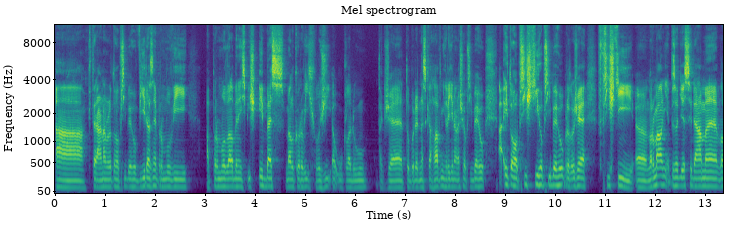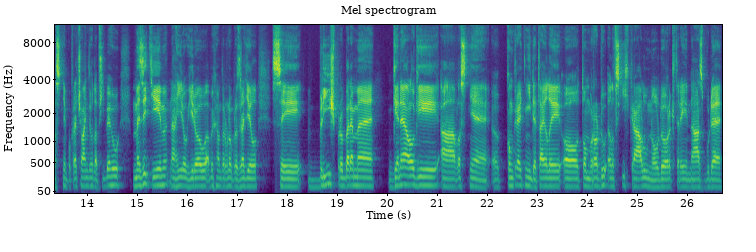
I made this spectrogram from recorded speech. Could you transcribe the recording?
a která nám do toho příběhu výrazně promluví a promluvila by nejspíš i bez Melkorových lží a úkladů. Takže to bude dneska hlavní hrdina našeho příběhu a i toho příštího příběhu, protože v příští uh, normální epizodě si dáme vlastně pokračování tohoto příběhu. Mezitím na Hero Hero, abych vám to rovnou prozradil, si blíž probereme genealogii a vlastně eh, konkrétní detaily o tom rodu elfských králů Noldor, který nás bude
